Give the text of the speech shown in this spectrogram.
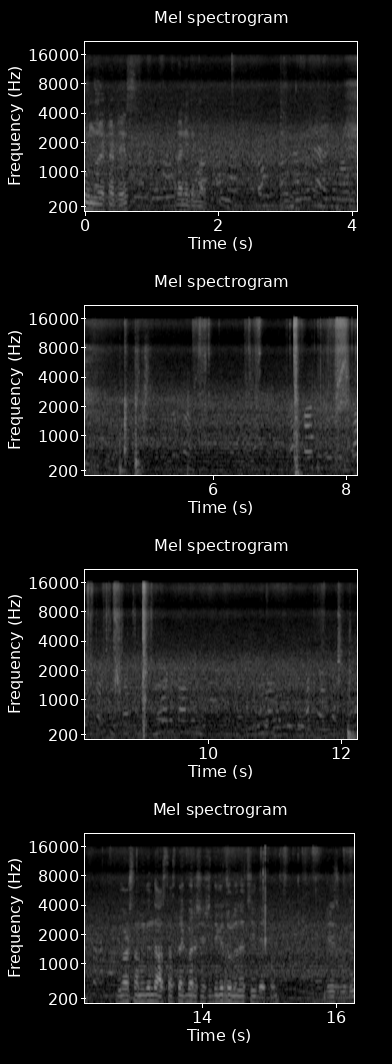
সুন্দর একটা ড্রেস এটা নিতে পারেন। ভিউয়ার্স আমি কিন্তু আস্তে আস্তে একবারে শেষের দিকে চলে যাচ্ছি, দেখুন, ড্রেসগুলি।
